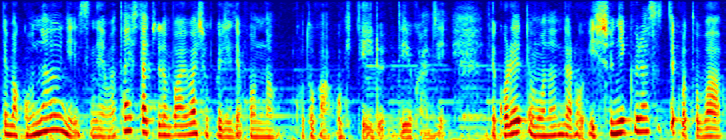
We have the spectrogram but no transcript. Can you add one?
でまあこんな風にですね私たちの場合は食事でこんなことが起きているっていう感じでこれってもうなんだろう一緒に暮らすってことは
